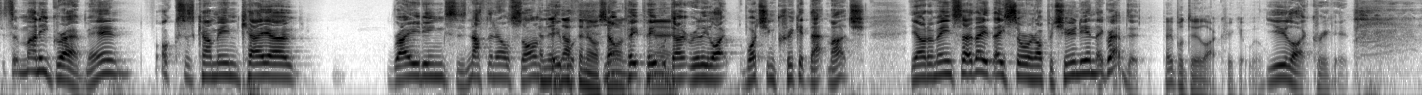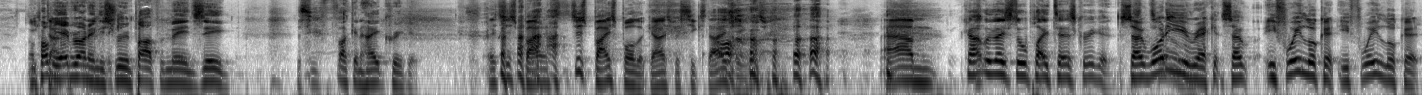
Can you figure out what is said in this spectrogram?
it's a money grab, man. Fox has come in, Kayo, ratings. There's nothing else on. And there's people, nothing else not on. pe- people Yeah. don't really like watching cricket that much. You know what I mean? So they, they saw an opportunity and they grabbed it. People do like cricket, Will. You like cricket. You Probably everyone in this room, apart from me and Zig, you fucking hate cricket. It's just ba- it's just baseball that goes for six days. Oh. um, Can't believe they still play Test cricket. so what do you reckon? So if we look at if we look at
